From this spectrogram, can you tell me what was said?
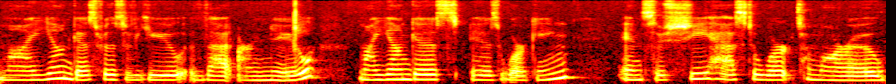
my youngest, for those of you that are new, my youngest is working. And so she has to work tomorrow.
